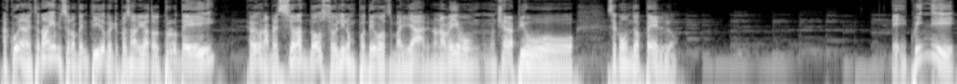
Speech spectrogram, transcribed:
Alcuni hanno detto no, io mi sono pentito perché poi sono arrivato al Pro Day avevo una pressione addosso che lì non potevo sbagliare, non, avevo, non c'era più secondo appello. E quindi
